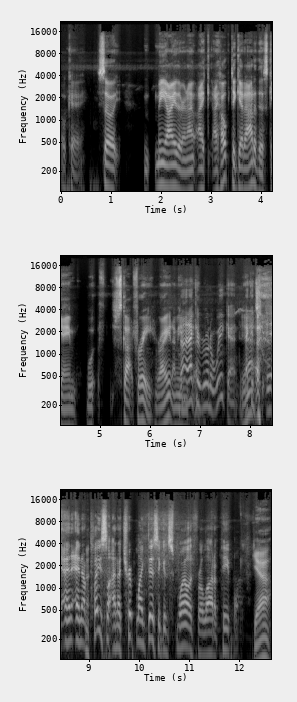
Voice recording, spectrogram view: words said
Okay. So me either. And I, I, I hope to get out of this game w- scot free, right? I mean, no, that could uh, ruin a weekend. Yeah. could- and and a place on a trip like this, it could spoil it for a lot of people. yeah,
